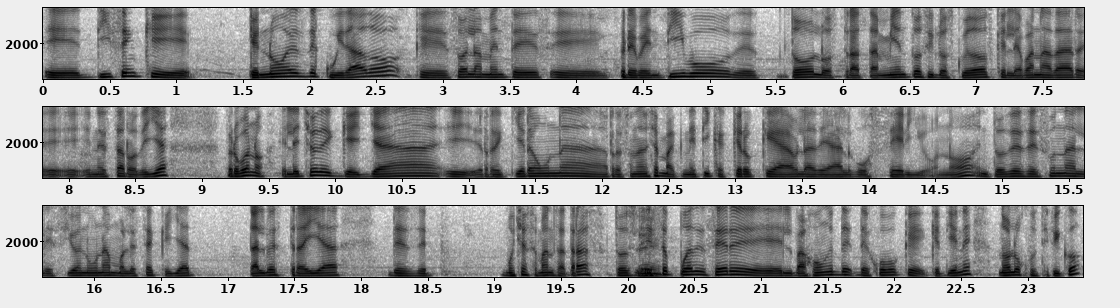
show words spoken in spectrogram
Eh, dicen que, que no es de cuidado, que solamente es eh, preventivo de todos los tratamientos y los cuidados que le van a dar eh, en esta rodilla. Pero bueno, el hecho de que ya eh, requiera una resonancia magnética creo que habla de algo serio, ¿no? Entonces es una lesión, una molestia que ya tal vez traía desde muchas semanas atrás. Entonces, Sí. ese puede ser eh, el bajón de, de juego que, que tiene. No lo justificó.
